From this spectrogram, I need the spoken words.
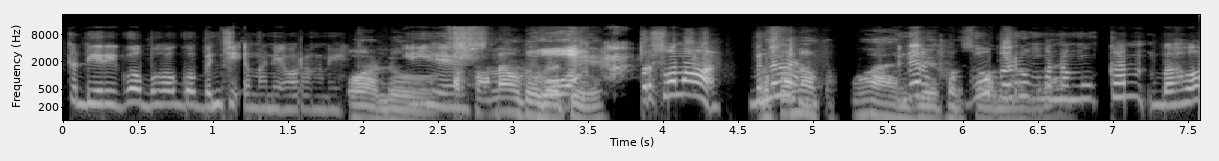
ke diri gue bahwa gue benci sama nih orang nih. Waduh, Iya. personal tuh berarti. ya? Personal, beneran. Personal tuh. Wah, Bener, gue baru menemukan bahwa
